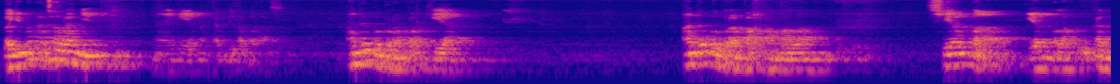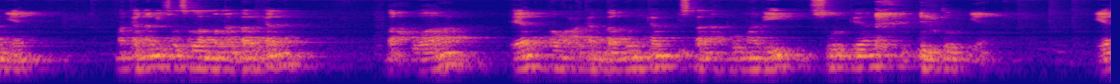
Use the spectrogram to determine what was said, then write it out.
Bagaimana caranya? Nah ini yang akan kita bahas. Ada beberapa kiat, ada beberapa amalan. Siapa yang melakukannya Maka Nabi SAW mengabarkan bahwa ya Allah akan bangunkan istana rumah di surga untuknya. Ya,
